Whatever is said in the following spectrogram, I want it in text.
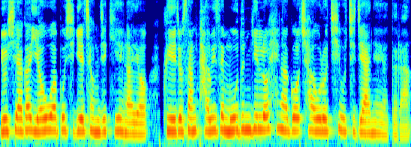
요시아가 여호와 보시기에 정직히 행하여 그의 조상 다윗의 모든 길로 행하고 좌우로 치우치지 아니하였더라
